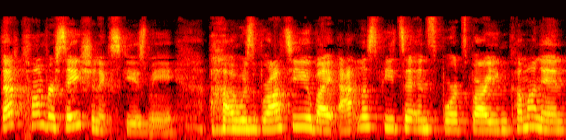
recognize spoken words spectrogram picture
that conversation, excuse me, uh, was brought to you by Atlas Pizza and Sports Bar. You can come on in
